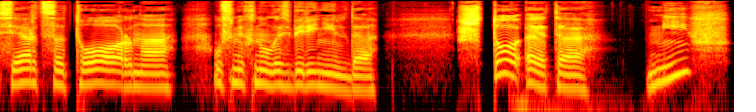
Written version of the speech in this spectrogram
«Сердце Торна», — усмехнулась Беренильда. «Что это? Миф?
